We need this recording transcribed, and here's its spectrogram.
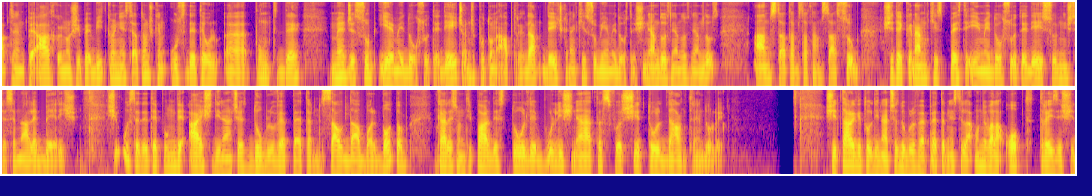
uptrend pe altcoin și pe Bitcoin este atunci când USDT-ul uh, .d merge sub EMA 200. De aici a început un uptrend, da? De aici când am închis sub EMA 200 și ne-am dus, ne-am dus, ne-am dus, am stat, am stat, am stat sub și de când am închis peste EMA 200, de aici sunt niște semnale bearish. Și USDT.de a ieșit din acest W pattern sau double bottom, care sunt tipari destul de bullish și ne arată sfârșitul downtrendului și targetul din acest W pattern este la undeva la 8.32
